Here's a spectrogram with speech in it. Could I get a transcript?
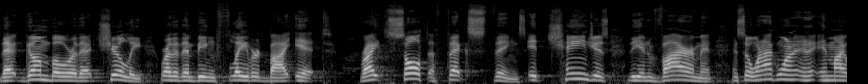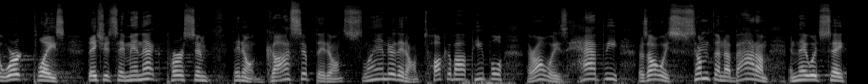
that gumbo or that chili rather than being flavored by it right? Salt affects things, it changes the environment. And so when I go in, in, my workplace, they should say, man, that person, they don't gossip, they don't slander, they don't talk about people, they're always happy, there's always something about them. And they would say,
